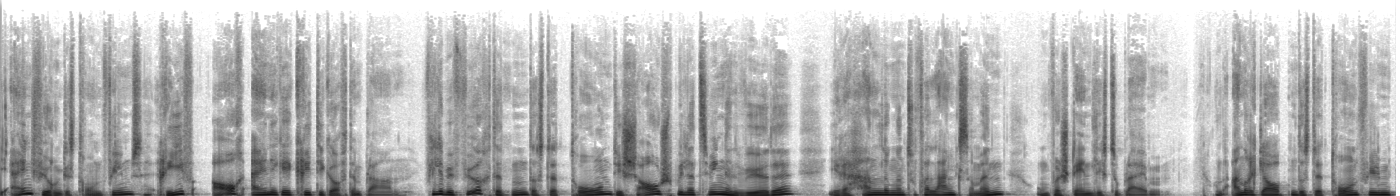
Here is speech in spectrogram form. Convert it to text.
Die Einführung des Tonfilms rief auch einige Kritiker auf den Plan. Viele befürchteten, dass der Ton die Schauspieler zwingen würde, ihre Handlungen zu verlangsamen, um verständlich zu bleiben. Und andere glaubten, dass der Tonfilm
